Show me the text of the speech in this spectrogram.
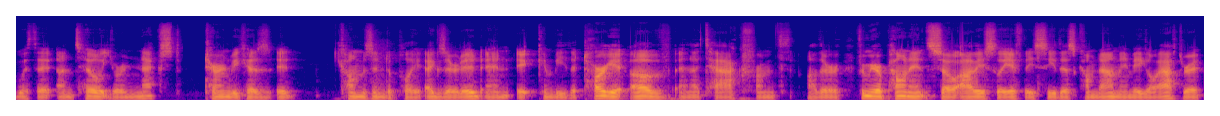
with it until your next turn because it comes into play exerted and it can be the target of an attack from other from your opponent. So obviously if they see this come down they may go after it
